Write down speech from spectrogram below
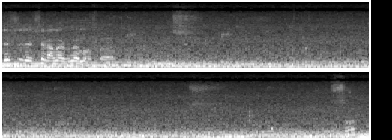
This is the shit I learned from him суд.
